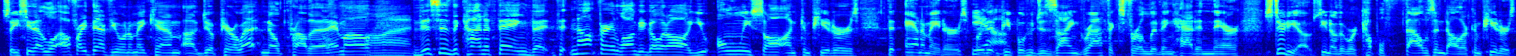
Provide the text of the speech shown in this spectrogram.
So you see that little elf right there? If you want to make him uh, do a pirouette, no problemo. fun. this is the kind of thing that, that not very long ago at all, you only saw on computers that animators or that people who design graphics for a living had in their studios. You know, that were a couple thousand dollar computers.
